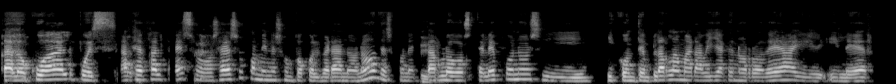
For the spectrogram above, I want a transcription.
a lo cual, pues hace falta eso. O sea, eso también es un poco el verano, ¿no? Desconectar los teléfonos y, contemplar la maravilla que nos rodea y, leer.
